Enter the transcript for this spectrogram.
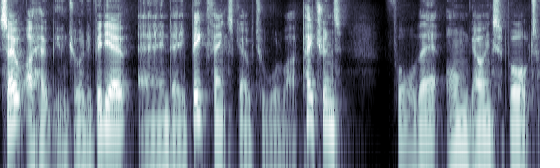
So I hope you enjoyed the video, and a big thanks go to all of our patrons for their ongoing support.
